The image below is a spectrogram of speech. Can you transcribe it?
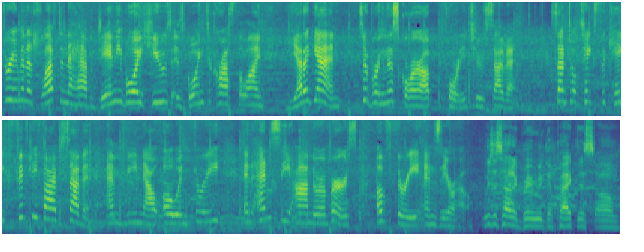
Three minutes left in the half. Danny Boy Hughes is going to cross the line yet again to bring the score up 42 7. Central takes the cake 55 7. MV now 0 3, and NC on the reverse of 3 and 0. We just had a great week in practice. Um,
